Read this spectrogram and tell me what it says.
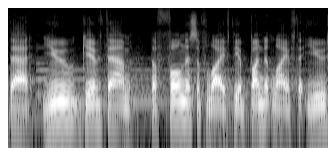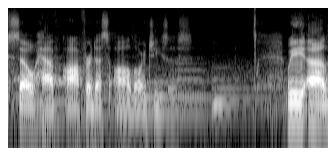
that you give them the fullness of life, the abundant life that you so have offered us all, Lord Jesus. We, uh,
